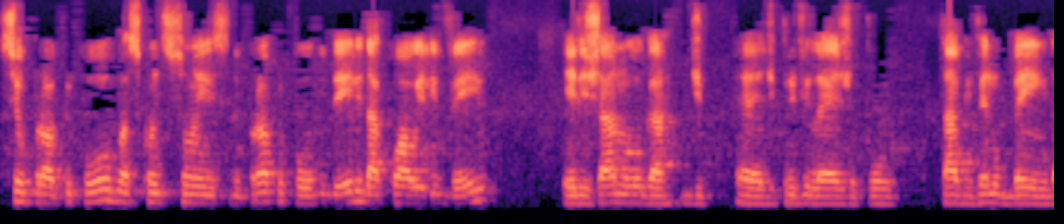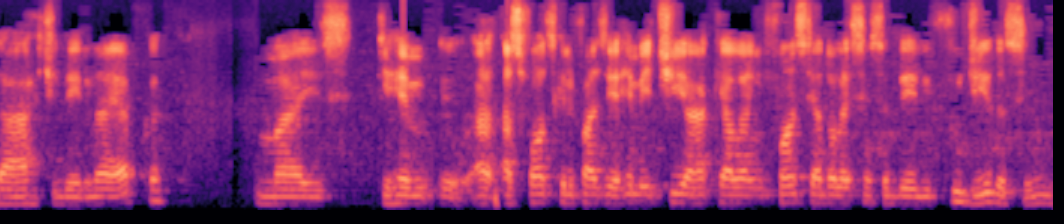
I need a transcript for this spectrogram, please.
seu próprio povo, as condições do próprio povo dele, da qual ele veio, ele já no lugar de, é, de privilégio por estar tá vivendo bem da arte dele na época, mas que rem, as fotos que ele fazia remetia àquela infância e adolescência dele fodida, assim,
